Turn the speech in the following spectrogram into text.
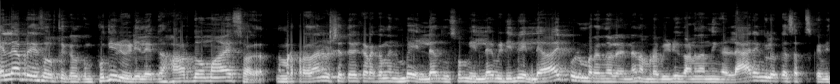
എല്ലാ പ്രിയ സുഹൃത്തുക്കൾക്കും പുതിയൊരു വീഡിയോയിലേക്ക് ഹാർദവമായ സ്വാഗതം. നമ്മുടെ പ്രധാന വിഷയത്തിലേക്ക് കിടക്കുന്നതിന് മുമ്പ് എല്ലാ ദിവസവും എല്ലാ വീഡിയോയിലും എല്ലായ്പ്പോഴും പറയുന്ന പോലെ തന്നെ നമ്മുടെ വീഡിയോ കാണുന്ന നിങ്ങൾ ആരെങ്കിലും ഒക്കെ സബ്സ്ക്രൈബ്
